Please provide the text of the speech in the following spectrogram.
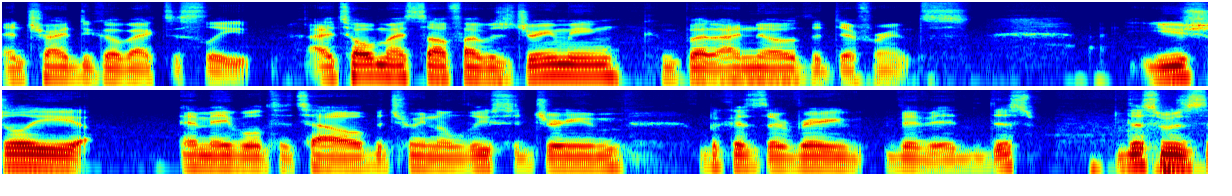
and tried to go back to sleep. I told myself I was dreaming, but I know the difference. Usually am able to tell between a lucid dream because they're very vivid. This this was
